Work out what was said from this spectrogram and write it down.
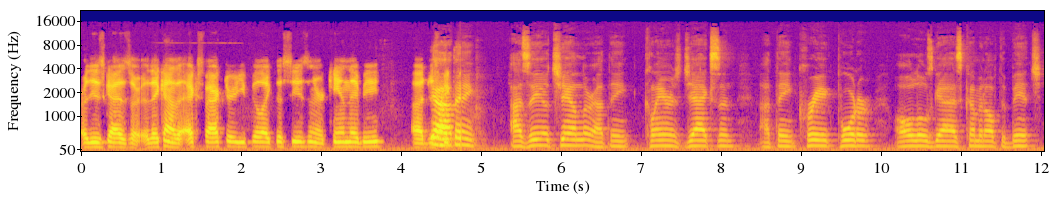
are these guys, are, they kind of the X factor you feel like this season, or can they be? Uh, yeah, I think Isaiah Chandler, I think Clarence Jackson, I think Craig Porter, all those guys coming off the bench,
